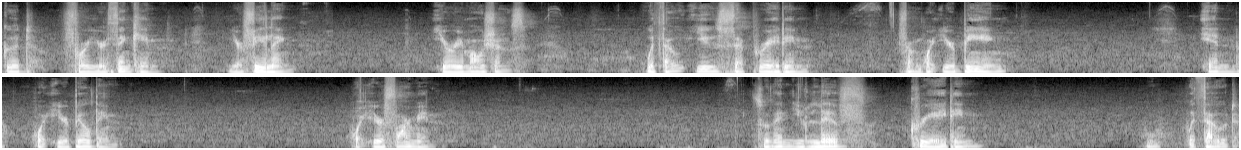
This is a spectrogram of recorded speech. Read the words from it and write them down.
good for your thinking, your feeling, your emotions, without you separating from what you're being in what you're building, what you're forming. So then you live creating without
